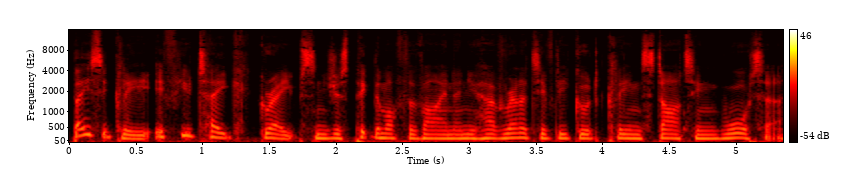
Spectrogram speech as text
Basically, if you take grapes and you just pick them off the vine and you have relatively good, clean starting water,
